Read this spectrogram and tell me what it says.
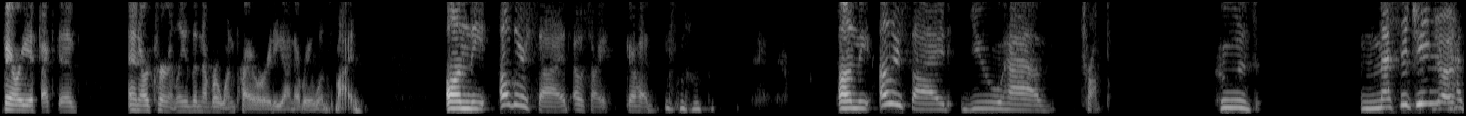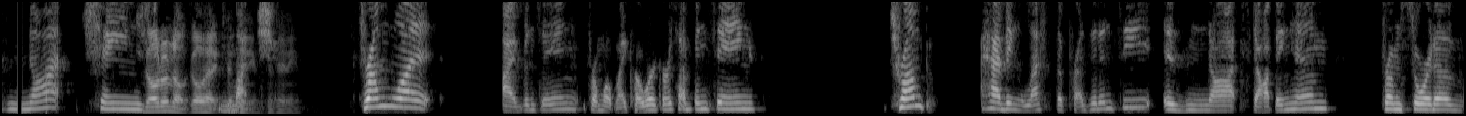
very effective and are currently the number one priority on everyone's mind. On the other side, oh sorry, go ahead. on the other side, you have Trump, whose messaging Yeah. has not changed No, no, no. Go ahead. Continue. Much. Continue. from what I've been seeing, from what my coworkers have been seeing, Trump having left the presidency is not stopping him from sort of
